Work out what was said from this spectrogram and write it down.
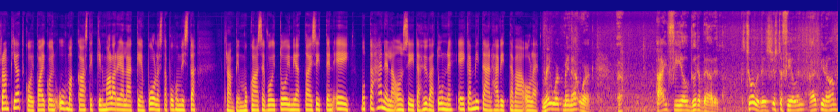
Trump jatkoi paikoin uhmakkaastikin malarialääkkeen puolesta puhumista Trumpin mukaan se voi toimia tai sitten ei, mutta hänellä on siitä hyvä tunne eikä mitään hävittävää ole. May work, may not work. Uh, I feel good about it. That's all it is, just a feeling. I, you know, I'm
